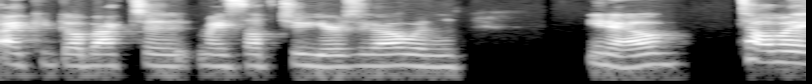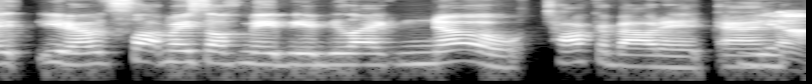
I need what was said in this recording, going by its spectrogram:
I could go back to myself two years ago and, you know, tell my, you know, slap myself maybe and be like, no, talk about it and yeah.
